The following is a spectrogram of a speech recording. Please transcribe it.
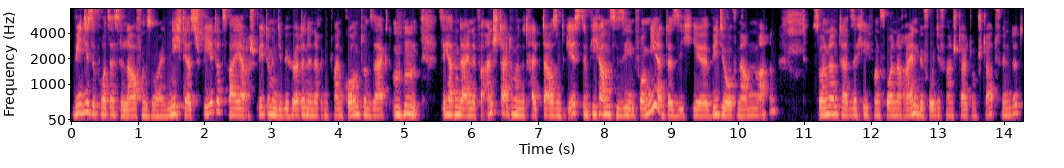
wie diese Prozesse laufen sollen. Nicht erst später, zwei Jahre später, wenn die Behörde dann irgendwann kommt und sagt, mm Sie hatten da eine Veranstaltung mit tausend Gäste, wie haben Sie sie informiert, dass Sie hier Videoaufnahmen machen, sondern tatsächlich von vornherein, bevor die Veranstaltung stattfindet,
